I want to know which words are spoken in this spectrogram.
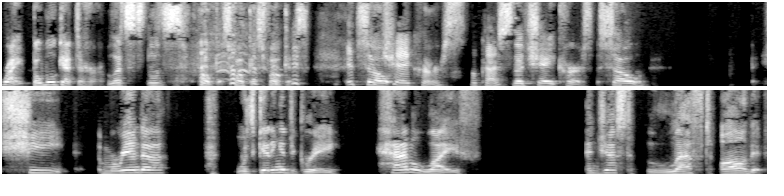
Right, but we'll get to her. Let's let's focus, focus, focus. it's so, the Che curse. Okay. It's the Che curse. So she Miranda was getting a degree, had a life, and just left all of it.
